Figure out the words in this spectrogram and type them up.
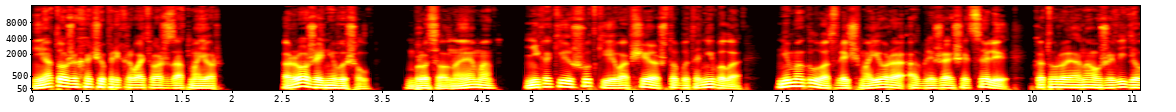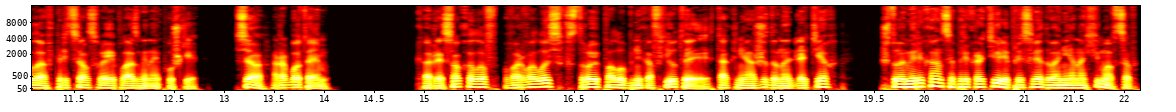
«Я тоже хочу прикрывать ваш зад, майор». «Рожей не вышел», — бросила Наэма. «Никакие шутки и вообще, что бы то ни было, не могло отвлечь майора от ближайшей цели, которую она уже видела в прицел своей плазменной пушки. Все, работаем». Коры Соколов ворвалось в строй палубников Юты так неожиданно для тех, что американцы прекратили преследование нахимовцев,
